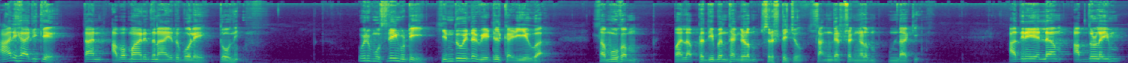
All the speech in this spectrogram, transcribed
ആലി ഹാജിക്ക് താൻ അപമാനിതനായതുപോലെ തോന്നി. ഒരു മുസ്ലിം കുട്ടി ഹിന്ദുവിന്റെ വീട്ടിൽ കഴിയുക സമൂഹം പല പ്രതിബന്ധങ്ങളും സൃഷ്ടിച്ചു സംഘർഷങ്ങളും ഉണ്ടാക്കി. അതിനെയെല്ലാം അബ്ദുള്ളയും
